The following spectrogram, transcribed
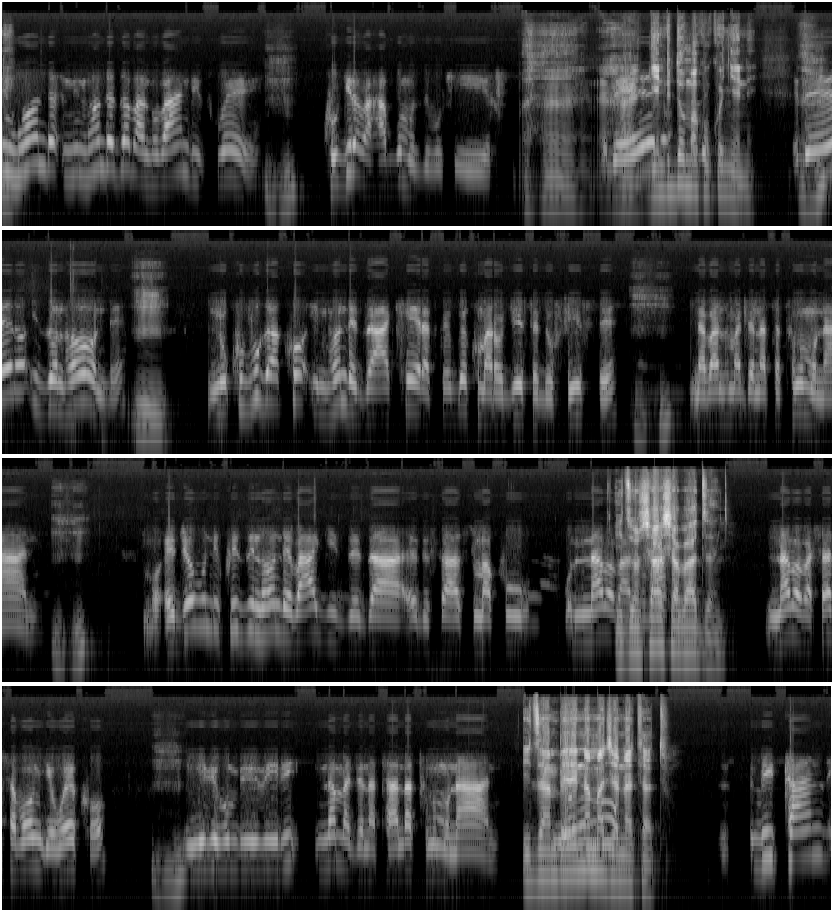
ni intonde z'abantu banditswe mhm. kugira bahabwe umuzibukiro aha aha genda idoma kuko nyene rero izo ntonde mm. ni ukuvuga ko intonde za kera twebwe ku marogise dufise mhm. ni abantu majana atatu n'umunani mhm. ejo bundi ko izi ntonde bagize za rusasuma eh, ku izo nshasha bazanye n'aba bashasha bongewe ko mhm. ni ibihumbi bibiri n'amajana atandatu n'umunani iza mbere n'amajana atatu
